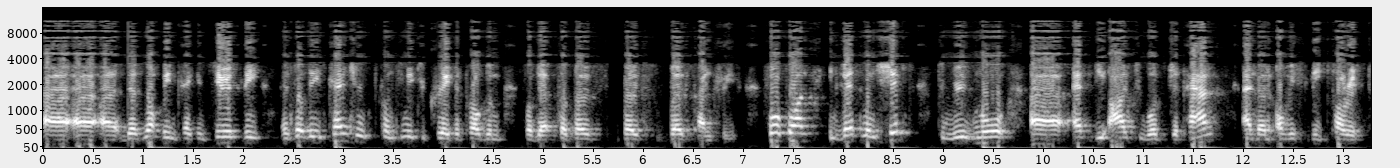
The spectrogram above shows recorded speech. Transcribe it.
uh, uh, uh, not been taken seriously, and so these tensions continue to create a problem for, the, for both, both, both countries. Fourth one, investment shifts to move more uh, FDI towards Japan, and then obviously tourists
